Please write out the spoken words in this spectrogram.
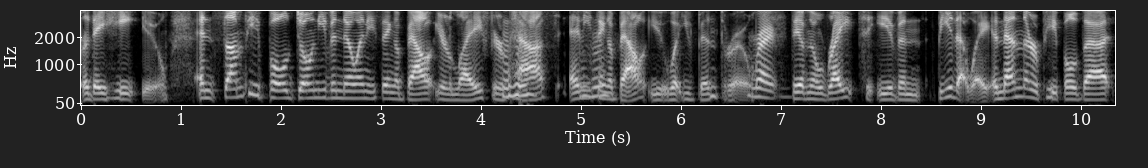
Or they hate you. And some people don't even know anything about your life, your Mm-hmm. past, anything about you, what you've been through. Right. They have no right to even be that way. And then there are people that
